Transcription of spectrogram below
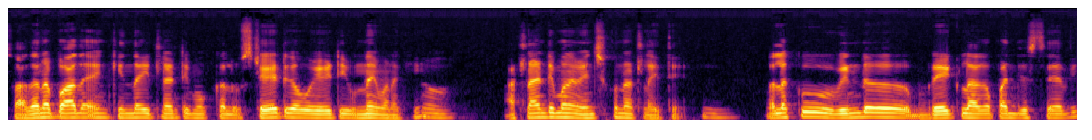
సో అదనపు ఆదాయం కింద ఇట్లాంటి మొక్కలు స్ట్రేట్గా పోయేటి ఉన్నాయి మనకి. అట్లాంటివి మనం ఎంచుకున్నట్లయితే వాళ్ళకు విండ్ బ్రేక్ లాగా పనిచేస్తాయి అవి.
